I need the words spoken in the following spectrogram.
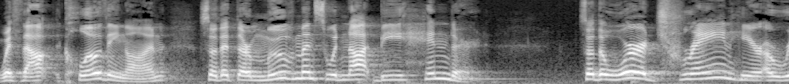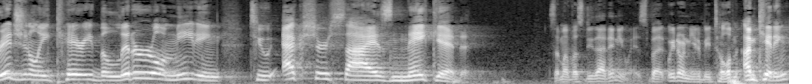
without clothing on so that their movements would not be hindered. So the word train here originally carried the literal meaning to exercise naked. Some of us do that anyways, but we don't need to be told. I'm kidding.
